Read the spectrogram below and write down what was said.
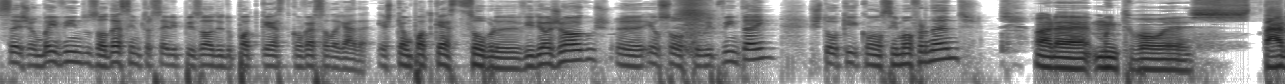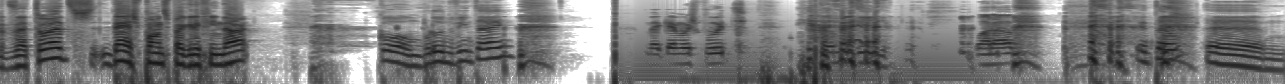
Sejam bem-vindos ao 13º episódio do podcast Conversa Lagada. Este é um podcast sobre videojogos. Eh, eu sou o Filipe Vintém, estou aqui com o Simão Fernandes. Ora, muito boas tardes a todos. 10 pontos para Gryffindor. Com Bruno Vintém. Como é que é, meus putos? E com o. What up? Então, uh,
